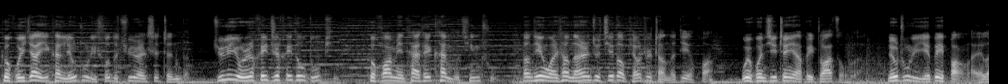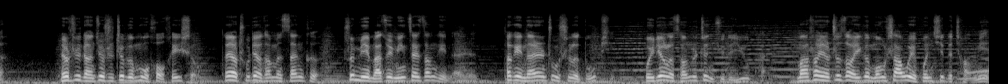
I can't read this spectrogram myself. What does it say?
可回家一看，刘助理说的居然是真的，局里有人黑吃黑偷毒品，可画面太黑看不清楚。当天晚上，男人就接到朴市长的电话，未婚妻真雅被抓走了，刘助理也被绑来了。朴市长就是这个幕后黑手，他要除掉他们三个，顺便把罪名栽赃给男人。他给男人注射了毒品，毁掉了藏着证据的 U 盘，马上要制造一个谋杀未婚妻的场面，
